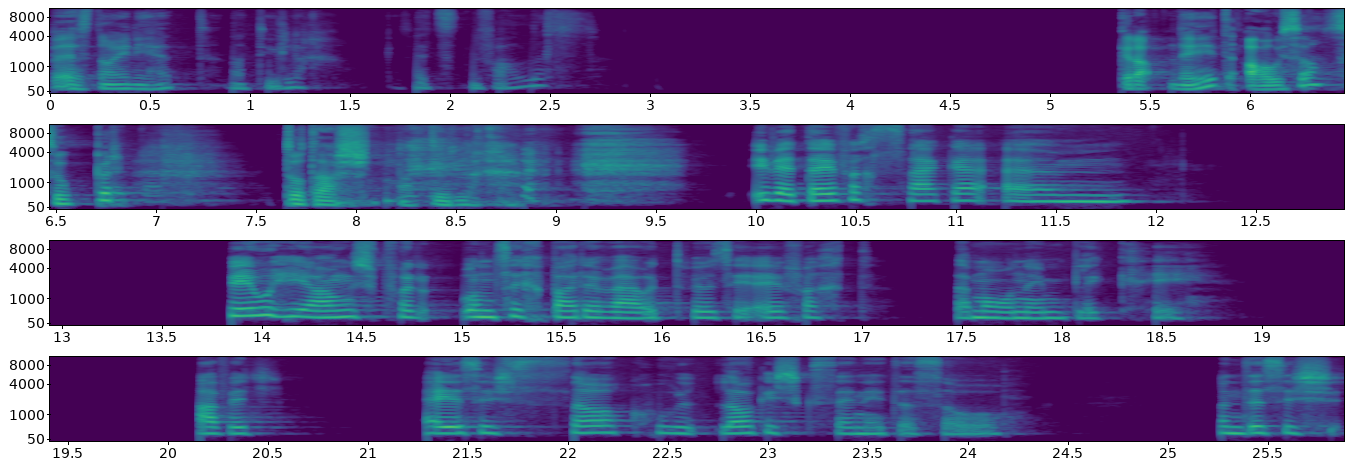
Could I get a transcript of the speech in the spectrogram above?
Wer es noch eine hat, natürlich. Gesetzten Falles. Gerade nicht, also, super. Du darfst natürlich. ich werde einfach sagen, ähm, viele haben Angst vor unsichtbaren Welt, weil sie einfach Dämonen im Blick haben. Aber hey, es ist so cool, logisch gesehen nicht so. Und es ist ein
